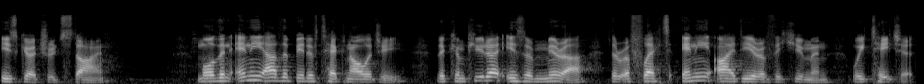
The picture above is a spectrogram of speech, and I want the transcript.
is Gertrude Stein. More than any other bit of technology, the computer is a mirror that reflects any idea of the human we teach it.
